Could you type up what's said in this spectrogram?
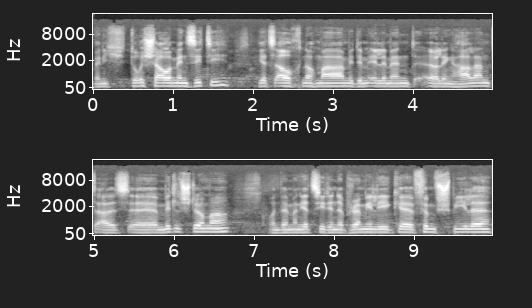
wenn ich durchschaue, Man City, jetzt auch nochmal mit dem Element Erling Haaland als äh, Mittelstürmer und wenn man jetzt sieht in der Premier League äh, fünf Spiele,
